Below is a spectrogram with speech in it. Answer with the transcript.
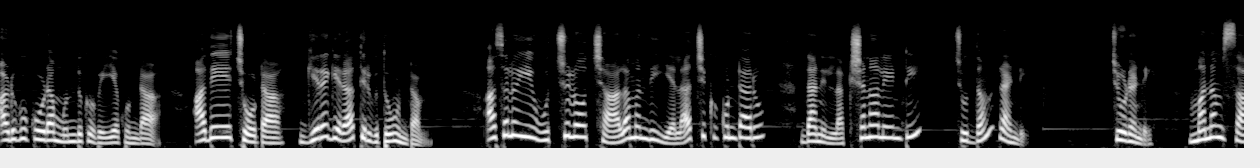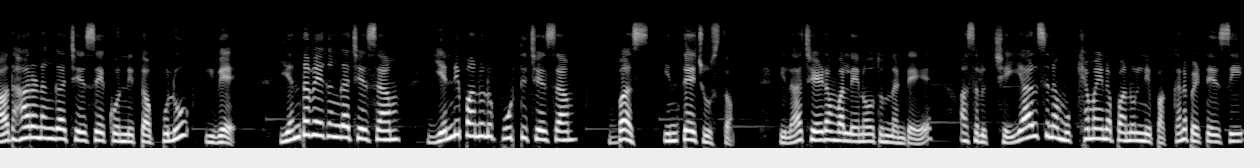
అడుగు కూడా ముందుకు వెయ్యకుండా అదే చోట గిరగిరా తిరుగుతూ ఉంటాం. అసలు ఈ ఉచ్చులో చాలామంది ఎలా చిక్కుకుంటారు? దాని లక్షణాలేంటి? చూద్దాం రండి. చూడండి మనం సాధారణంగా చేసే కొన్ని తప్పులు ఇవే. ఎంత వేగంగా చేశాం? ఎన్ని పనులు పూర్తి చేశాం? బస్ ఇంతే చూస్తాం. ఇలా చేయడం వల్ల ఏమవుతుందంటే అసలు చెయ్యాల్సిన ముఖ్యమైన పనుల్ని పక్కన పెట్టేసి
